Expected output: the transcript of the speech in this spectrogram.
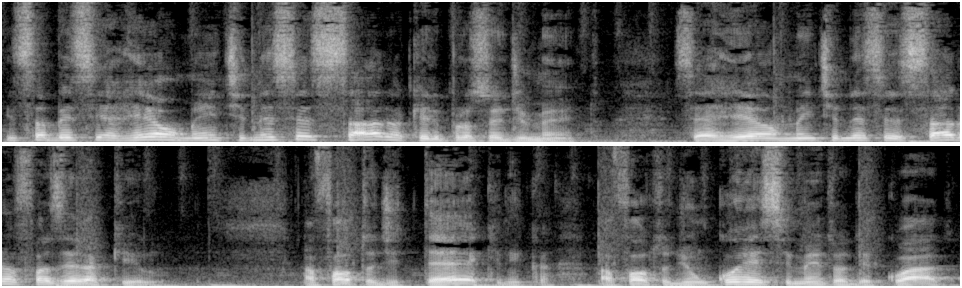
e saber se é realmente necessário aquele procedimento, se é realmente necessário fazer aquilo. A falta de técnica, a falta de um conhecimento adequado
